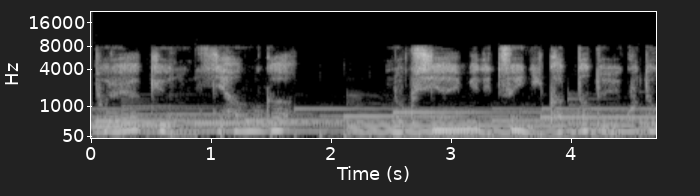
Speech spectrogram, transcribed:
プロ野球の日ハムが6試合目でついに勝ったということが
